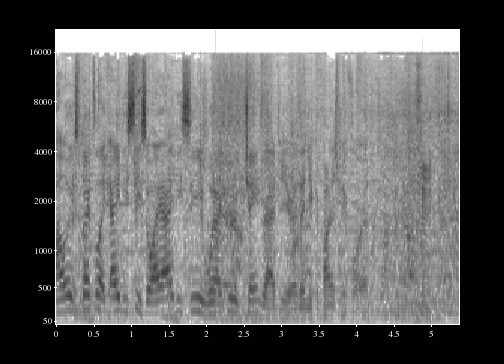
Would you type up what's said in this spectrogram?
I'll expect like IDC, so I IDC when I could have chain grabbed you, and then you can punish me for it.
